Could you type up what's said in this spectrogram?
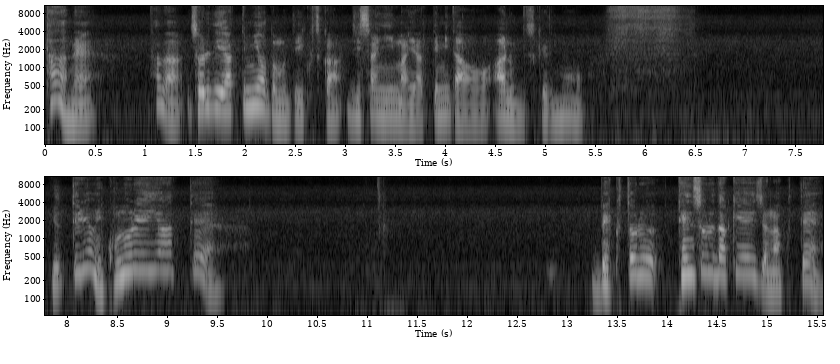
ただね、ただそれでやってみようと思っていくつか実際に今やってみたのあるんですけども、言ってるようにこのレイヤーって、ベクトル、テンソルだけじゃなくて、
